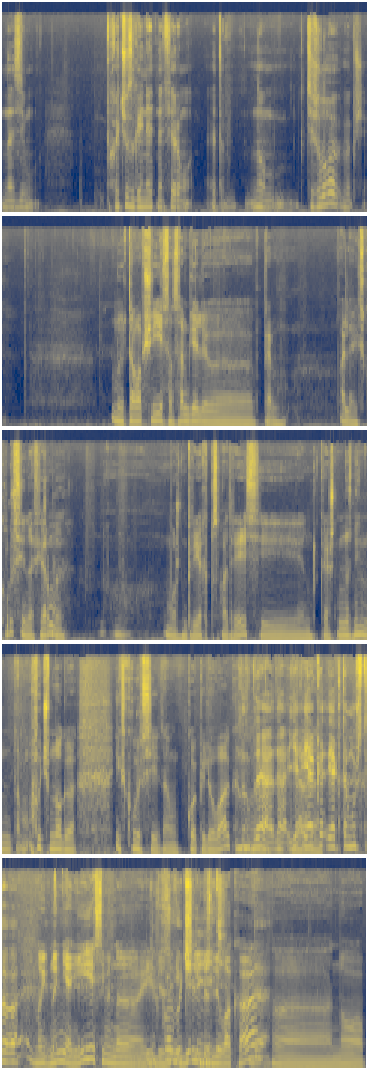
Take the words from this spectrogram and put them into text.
на зиму, хочу сгонять на ферму. Это, ну, тяжело вообще? Ну, там вообще есть, на самом деле, э, прям а экскурсии на фермы. Можно приехать посмотреть. И, ну, конечно, нужны там очень много экскурсий, там, Копи-Лювак. Ну да, да. Я, да, я, да. я к тому, что... Ну, ну не, есть именно и без, и, и без Лювака, да. а, но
